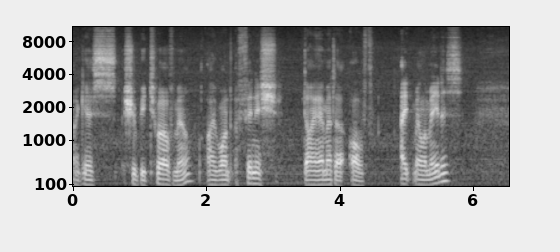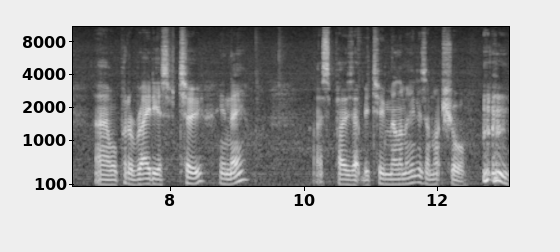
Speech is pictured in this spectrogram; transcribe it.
I guess should be 12 mil. I want a finish diameter of 8 millimeters. Uh, we'll put a radius of 2 in there. I suppose that'd be 2 millimeters I'm not sure.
